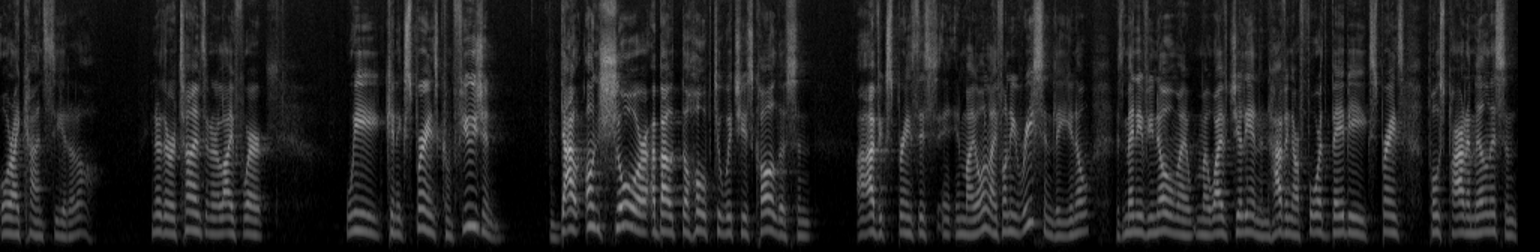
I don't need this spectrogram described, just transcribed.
or I can't see it at all. You know, there are times in our life where we can experience confusion, doubt, unsure about the hope to which He has called us. And I've experienced this in my own life only recently, you know. As many of you know, my, my wife Jillian and having our fourth baby experienced postpartum illness and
